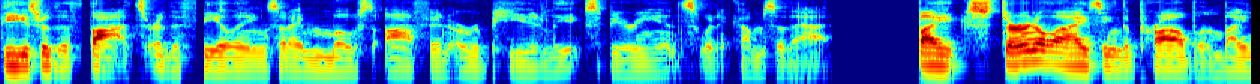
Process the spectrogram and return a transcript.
these are the thoughts or the feelings that I most often or repeatedly experience when it comes to that. By externalizing the problem, by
